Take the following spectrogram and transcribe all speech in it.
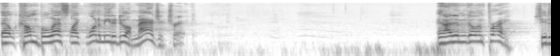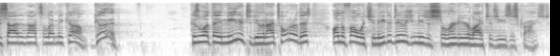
that will come blessed, like wanted me to do a magic trick. And I didn't go and pray. She decided not to let me come. Good. Because what they needed to do, and I told her this on the phone, what you need to do is you need to surrender your life to Jesus Christ.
